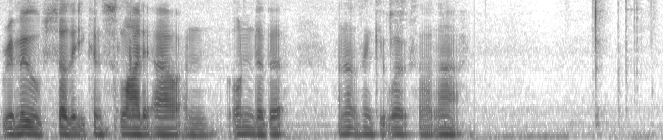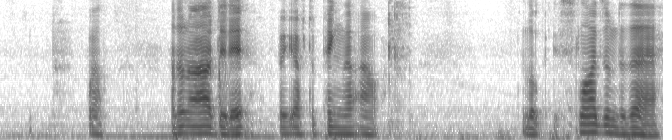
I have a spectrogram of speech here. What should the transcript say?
removed so that you can slide it out and under, but I don't think it works like that. Well, I don't know how I did it, but you have to ping that out. Look, it slides under there,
